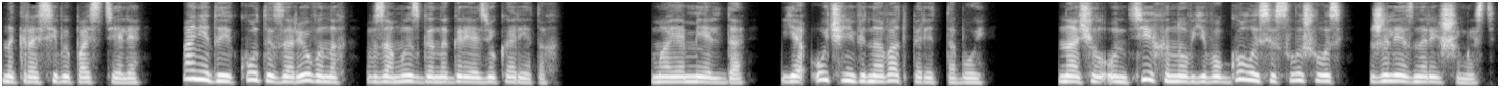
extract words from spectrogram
на красивой постели, а не да икоты зареванных в замызганных грязью каретах. «Моя Мельда, я очень виноват перед тобой». Начал он тихо, но в его голосе слышалась железная решимость.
